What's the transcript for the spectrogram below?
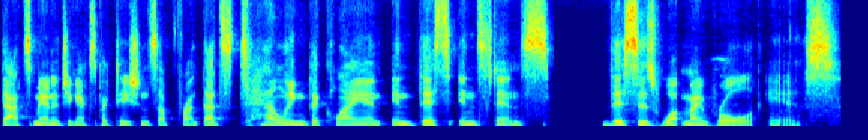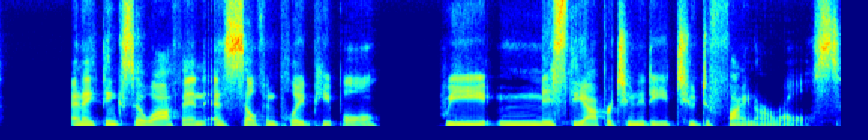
That's managing expectations up front. That's telling the client in this instance, this is what my role is. And I think so often as self employed people, we miss the opportunity to define our roles.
